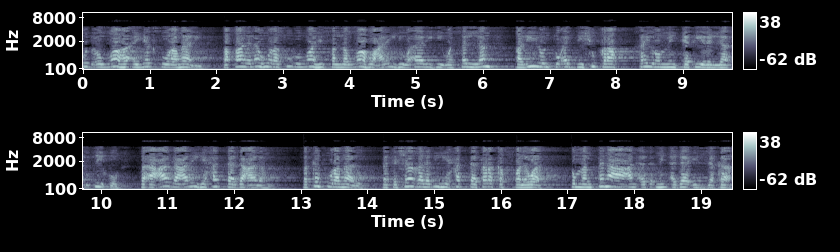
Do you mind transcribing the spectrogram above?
ادعو الله أن يكثر مالي. فقال له رسول الله صلى الله عليه وآله وسلم قليل تؤدي شكره خير من كثير لا تطيقه فأعاد عليه حتى دعا له فكثر ماله فتشاغل به حتى ترك الصلوات ثم امتنع عن من أداء الزكاة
